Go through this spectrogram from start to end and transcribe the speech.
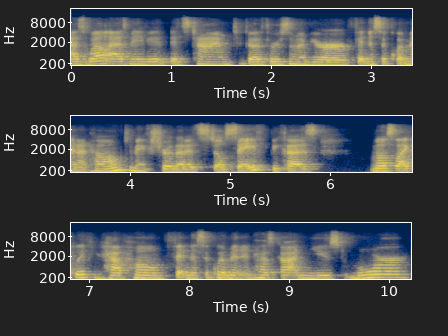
as well as maybe it's time to go through some of your fitness equipment at home to make sure that it's still safe because most likely if you have home fitness equipment it has gotten used more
